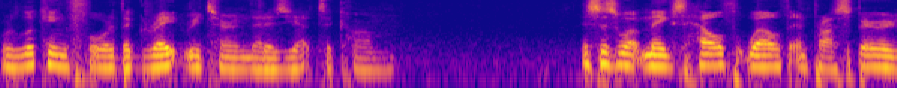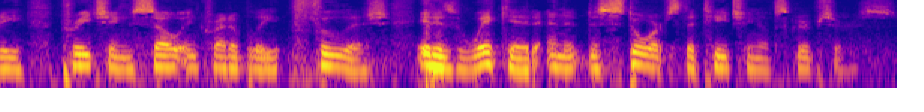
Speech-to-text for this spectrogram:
We're looking for the great return that is yet to come. This is what makes health, wealth, and prosperity preaching so incredibly foolish. It is wicked and it distorts the teaching of scriptures.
